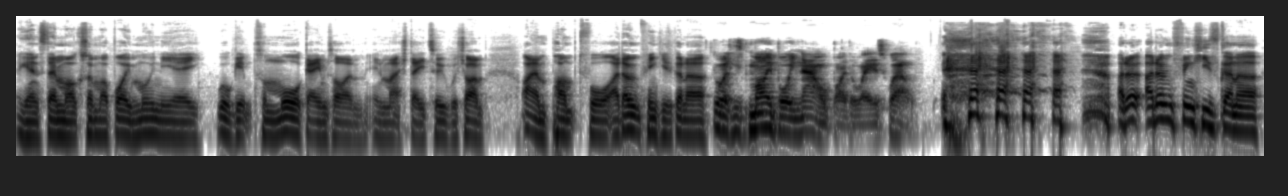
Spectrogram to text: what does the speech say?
against Denmark. So my boy Meunier will get some more game time in match day two, which I'm I am pumped for. I don't think he's gonna. Well, he's my boy now, by the way, as well. I don't. I don't think he's gonna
